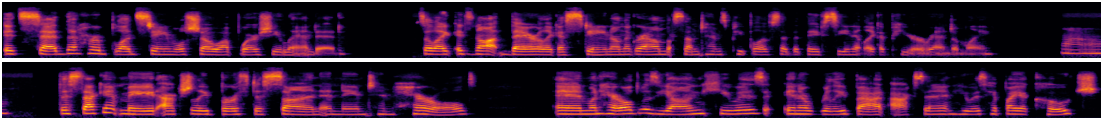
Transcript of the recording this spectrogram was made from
it's said that her blood stain will show up where she landed. So, like, it's not there like a stain on the ground, but sometimes people have said that they've seen it like appear randomly. Wow. The second maid actually birthed a son and named him Harold. And when Harold was young, he was in a really bad accident. He was hit by a coach,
